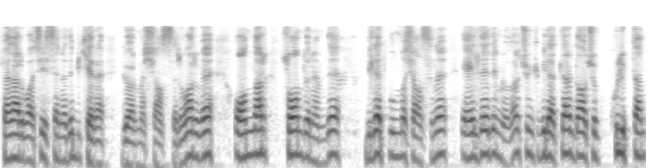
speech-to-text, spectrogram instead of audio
Fenerbahçe'yi senede bir kere görme şansları var ve onlar son dönemde bilet bulma şansını elde edemiyorlar. Çünkü biletler daha çok kulüpten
